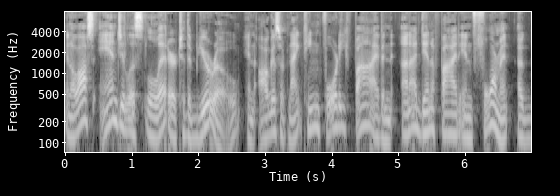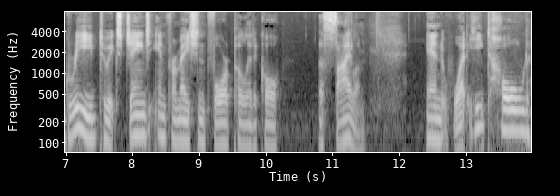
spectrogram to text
In a Los Angeles letter to the Bureau in August of 1945, an unidentified informant agreed to exchange information for political asylum. And what he told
